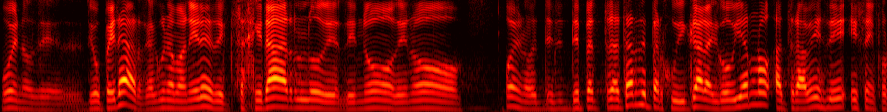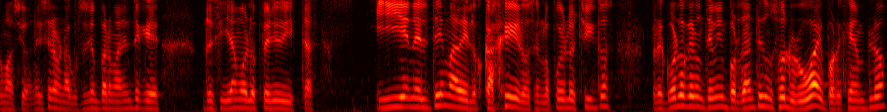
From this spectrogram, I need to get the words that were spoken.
bueno, de, de operar de alguna manera, de exagerarlo, de no, de no, bueno, de, tratar de perjudicar al gobierno a través de esa información. Esa era una acusación permanente que recibíamos los periodistas. Y en el tema de los cajeros en los pueblos chicos, recuerdo que era un tema importante de un solo Uruguay, por ejemplo,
